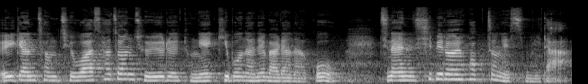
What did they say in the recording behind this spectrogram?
의견 청취와 사전 조율을 통해 기본안을 마련하고 지난 11월 확정했습니다.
